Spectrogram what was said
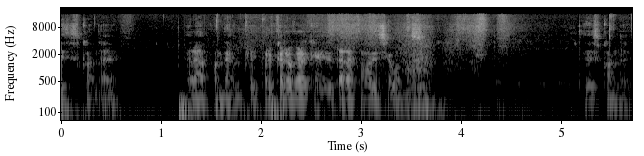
dices cuándo, ¿eh? Para poner el play. Porque creo que se tarda como 10 segundos. Entonces, cuándo,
